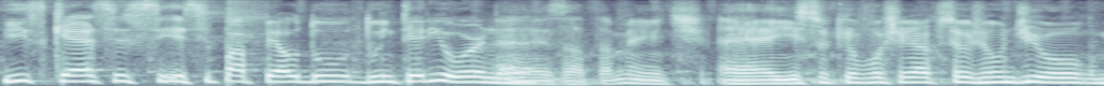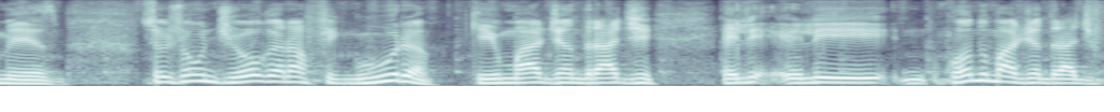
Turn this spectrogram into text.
e esquece esse, esse papel do, do interior, É, né? exatamente. É isso que eu vou chegar com o seu João Diogo mesmo. O seu João Diogo era uma figura que o Mário de Andrade. Ele, ele, quando o Mário de Andrade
